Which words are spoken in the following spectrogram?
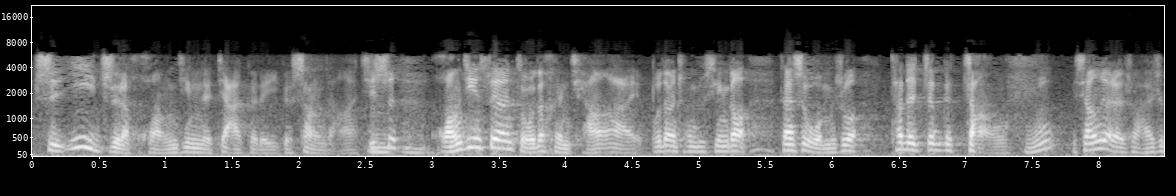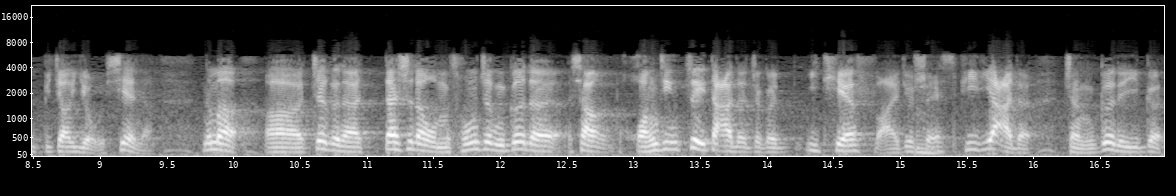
是抑制了黄金的价格的一个上涨啊。其实黄金虽然走得很强啊，不断冲出新高，但是我们说它的这个涨幅相对来说还是比较有限的。那么呃这个呢，但是呢，我们从整个的像黄金最大的这个 ETF 啊，就是 SPDR 的整个的一个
